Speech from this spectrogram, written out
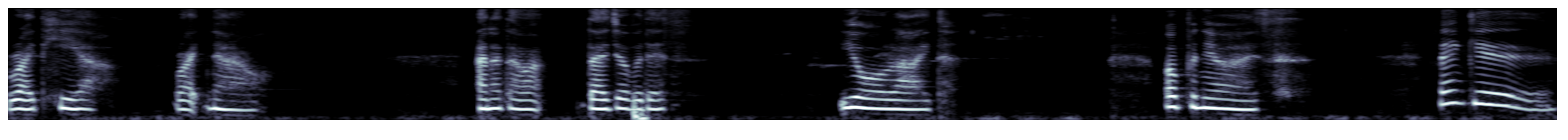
right here, right now. あなたは大丈夫です。You're right.Open your eyes. Thank you.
